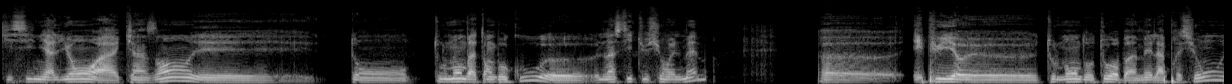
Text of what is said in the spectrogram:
qui signe à Lyon à 15 ans et dont tout le monde attend beaucoup, euh, l'institution elle-même. Euh, et puis euh, tout le monde autour bah, met la pression.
